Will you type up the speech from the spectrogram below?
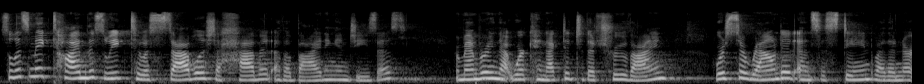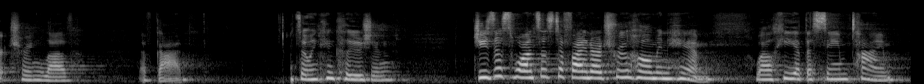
So let's make time this week to establish a habit of abiding in Jesus, remembering that we're connected to the true vine. We're surrounded and sustained by the nurturing love of God. So, in conclusion, Jesus wants us to find our true home in Him, while He at the same time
